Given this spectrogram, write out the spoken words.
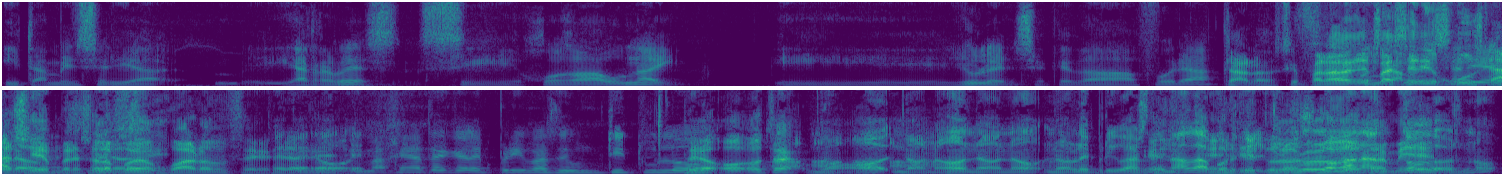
Y también sería, y al revés, si juega Unai y Julen se queda fuera, Claro, si para alguien Pues va a ser injusto sería- siempre, solo pueden sí. jugar 11. Pero- pero eh, imagínate que le privas de un título. Pero o- otra- a- a- No, no, no, no, no, no le privas de El- nada, porque el título lo ganan también. todos, ¿no?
